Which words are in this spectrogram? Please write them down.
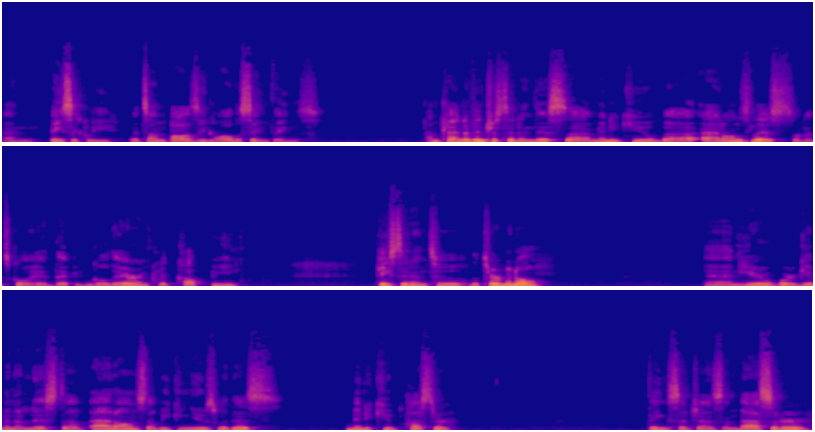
And basically it's unpausing all the same things. I'm kind of interested in this uh, Minikube uh, add-ons list. So let's go ahead and go there and click copy, paste it into the terminal. And here we're given a list of add-ons that we can use with this Minikube cluster things such as Ambassador,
